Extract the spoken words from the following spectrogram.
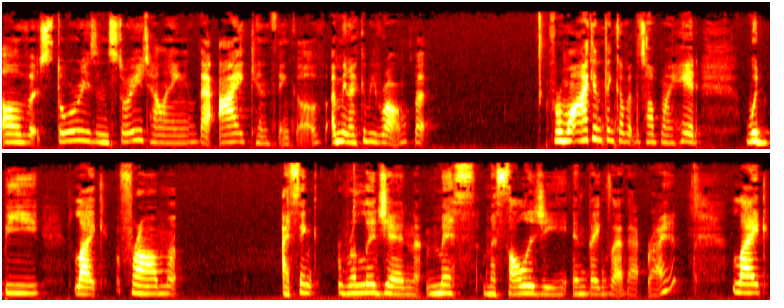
of stories and storytelling that I can think of, I mean, I could be wrong, but from what I can think of at the top of my head, would be like from, I think, religion, myth, mythology, and things like that, right? Like,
